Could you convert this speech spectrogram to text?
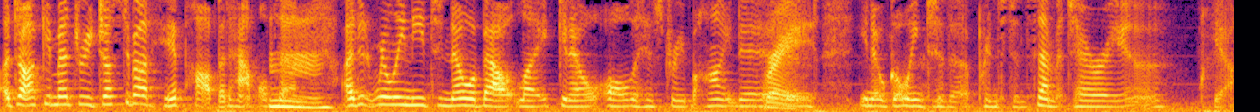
a documentary just about hip hop at Hamilton. Mm. I didn't really need to know about like you know all the history behind it, Right. And, you know, going to the Princeton Cemetery. Uh, yeah.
